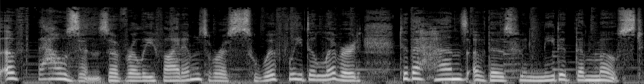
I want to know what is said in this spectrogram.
of thousands of relief items were swiftly delivered to the hands of those who needed them most,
